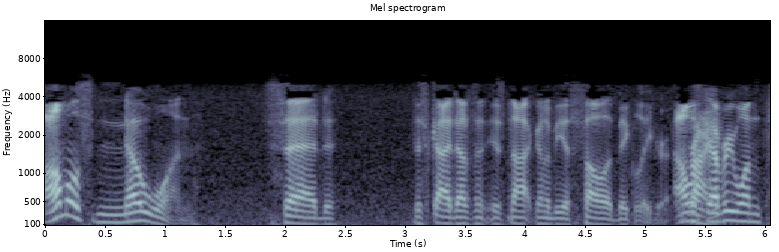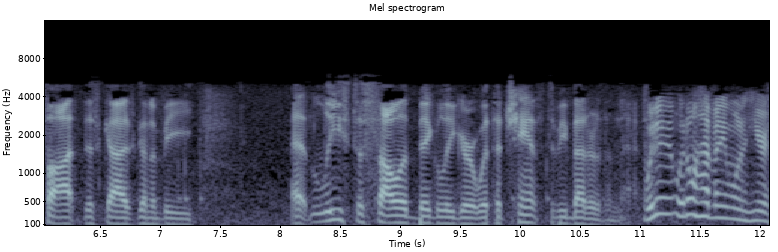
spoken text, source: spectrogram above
Almost no one said this guy doesn't is not going to be a solid big leaguer. Almost Right. everyone thought this guy's going to be at least a solid big leaguer with a chance to be better than that. We, didn't- we don't have anyone here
